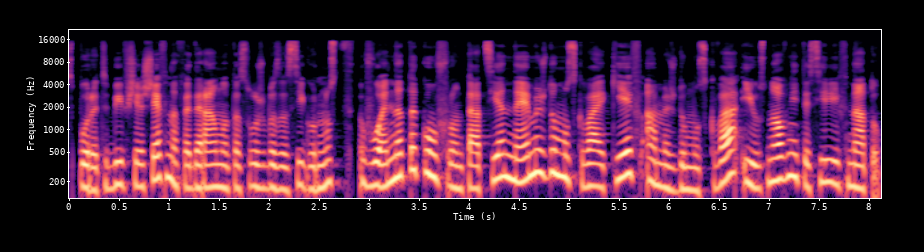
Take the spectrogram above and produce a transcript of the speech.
според бившия шеф на Федералната служба за сигурност, военната конфронтация не е между Москва и Киев, а между Москва и основните сили в НАТО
